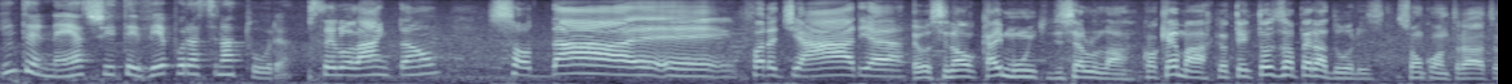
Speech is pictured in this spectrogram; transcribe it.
internet e TV por assinatura. O celular, então, só dá é, é, fora de área. O sinal cai muito de celular, qualquer marca, eu tenho todas as operadoras. São um contrato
